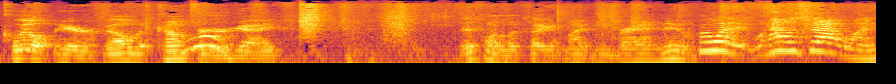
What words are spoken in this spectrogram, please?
quilt here, velvet comforter, Ooh. guys. This one looks like it might be brand new. Oh wait, how's that one?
